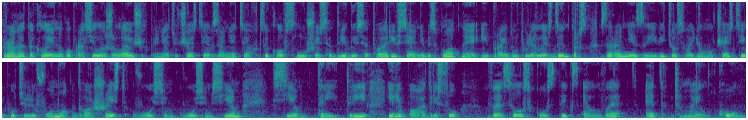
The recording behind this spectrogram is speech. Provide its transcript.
Рана Теклейна попросила желающих принять участие в занятиях циклов «Слушайся, двигайся, твори». Все они бесплатные и пройдут в Лелес Дзинтерс. Заранее заявить о своем участии по телефону 26887 733 или по адресу veselskustiks.lv@gmail.com.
